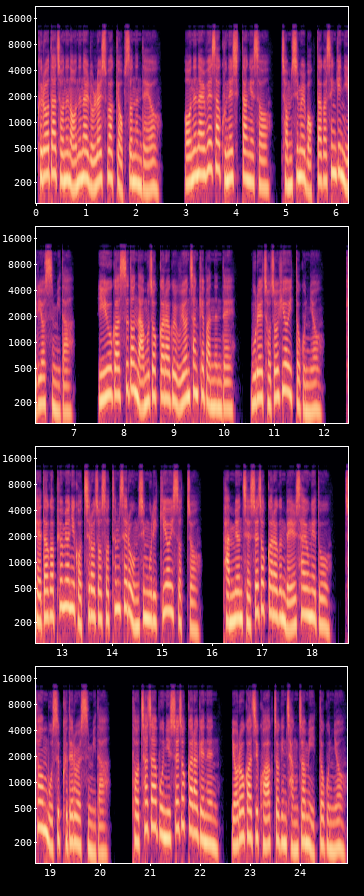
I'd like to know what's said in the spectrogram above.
그러다 저는 어느 날 놀랄 수밖에 없었는데요. 어느 날 회사 구내식당에서 점심을 먹다가 생긴 일이었습니다. 리우가 쓰던 나무젓가락을 우연찮게 봤는데 물에 젖어 휘어 있더군요. 게다가 표면이 거칠어져서 틈새로 음식물이 끼어 있었죠. 반면 제 쇠젓가락은 매일 사용해도 처음 모습 그대로였습니다. 더 찾아보니 쇠젓가락에는 여러 가지 과학적인 장점이 있더군요.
